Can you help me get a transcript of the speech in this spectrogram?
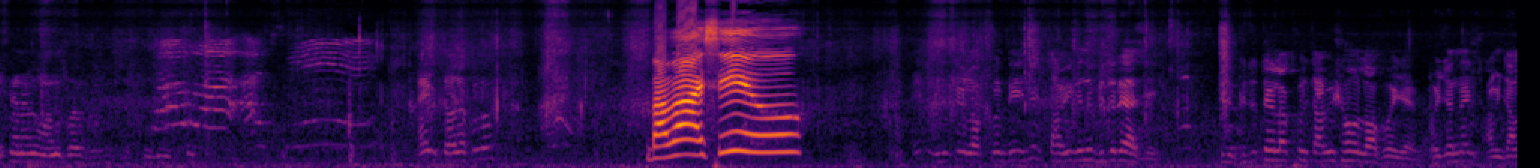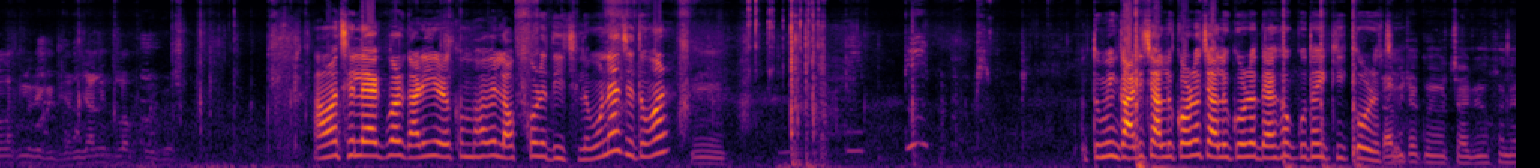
এখানে আমি অনেক বার system দিয়েছি। এই দরজা খুলো বাবা আই সি ইউ লক করে দিয়েছি চাবি কিন্তু ভিতরে আছে। কিন্তু ভিতর থেকে লক করলে চাবি সহ লক হয়ে যাবে। ওই জন্য আমি জানলা খুলে রেখে দিই আমি জানি লক করবে। আমার ছেলে একবার গাড়ি এরকম ভাবে লক করে দিয়েছিল। মনে আছে তোমার? তুমি গাড়ি চালু করো চালু করে দেখো কোথায় কি করেছে। চাবিটা কই? চাবি ওখানে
